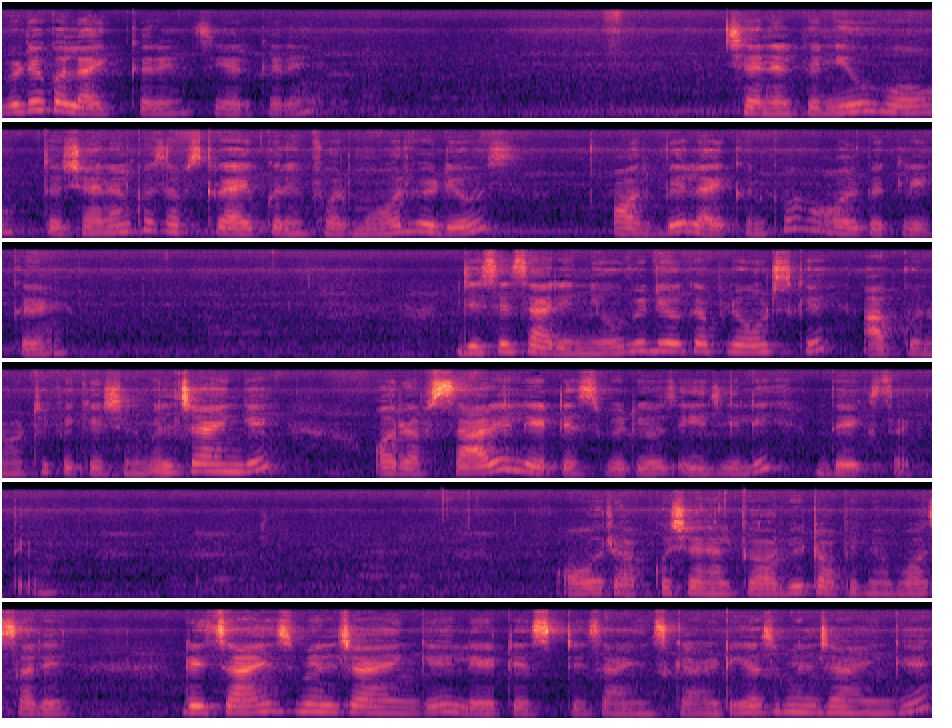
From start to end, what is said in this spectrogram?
वीडियो को लाइक करें शेयर करें। चैनल पे न्यू हो तो चैनल को सब्सक्राइब करें फॉर मोर वीडियोस और बेल आइकन को ऑल पे क्लिक करें। जिससे सारी न्यू वीडियो के अपलोड्स के आपको नोटिफिकेशन मिल जाएँगे और आप सारे लेटेस्ट वीडियोस इजीली देख सकते हो। और आपको चैनल पे और भी टॉपिक में बहुत सारे डिज़ाइंस मिल जाएँगे लेटेस्ट डिज़ाइंस के आइडियाज़ मिल जाएँगे।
